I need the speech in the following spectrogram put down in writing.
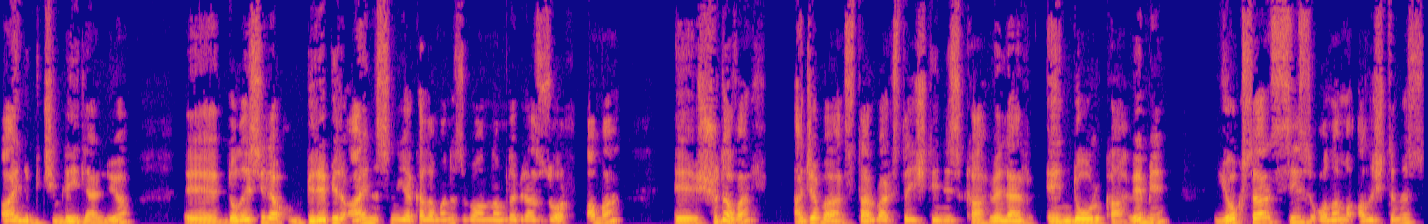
Aynı biçimde ilerliyor. E, dolayısıyla birebir aynısını yakalamanız bu anlamda biraz zor. Ama e, şu da var. Acaba Starbucks'ta içtiğiniz kahveler en doğru kahve mi? Yoksa siz ona mı alıştınız?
